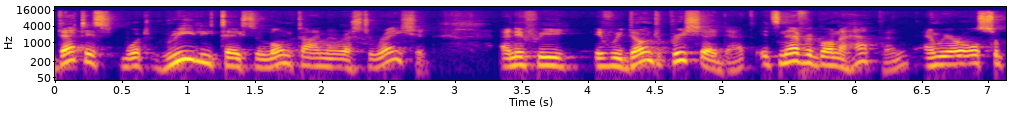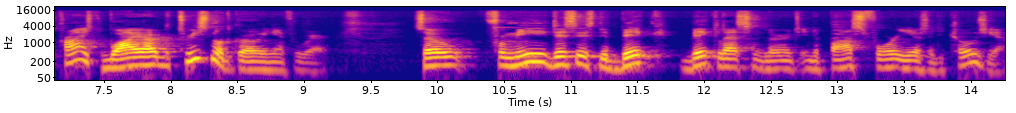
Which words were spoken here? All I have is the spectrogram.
that is what really takes a long time in restoration. And if we if we don't appreciate that, it's never going to happen. And we are all surprised. Why are the trees not growing everywhere? So for me, this is the big big lesson learned in the past four years at Ecosia,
